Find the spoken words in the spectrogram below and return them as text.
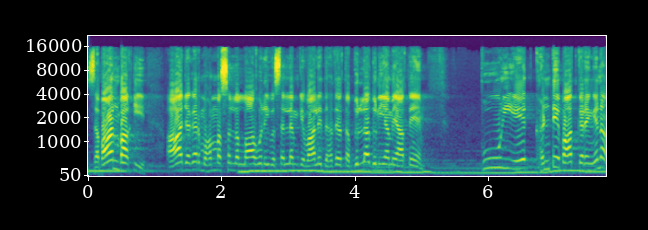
जबान बाकी। आज अगर मोहम्मद सल्लल्लाहु अलैहि वसल्लम के वालिद हज़रत अब्दुल्ला दुनिया में आते हैं, पूरी एक घंटे बात करेंगे ना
